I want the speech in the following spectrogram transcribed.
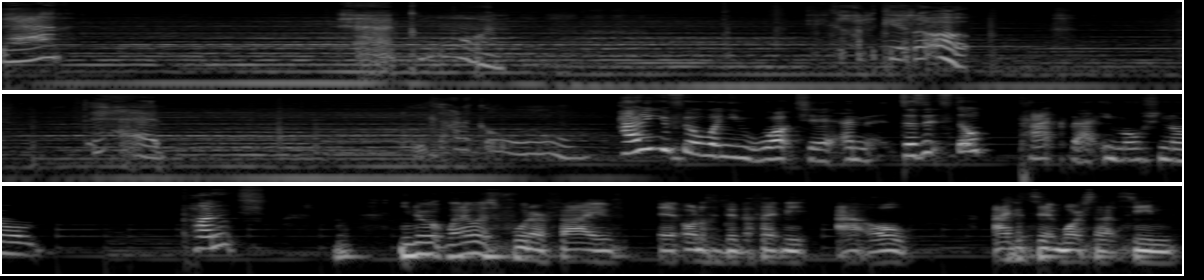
Dad, Dad, come on! You gotta get up. Dad, we gotta go home. How do you feel when you watch it? And does it still pack that emotional punch? You know, when I was four or five, it honestly didn't affect me at all. I could sit and watch that scene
